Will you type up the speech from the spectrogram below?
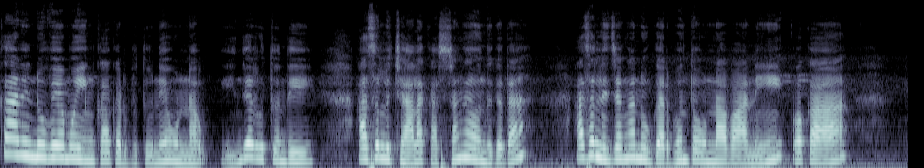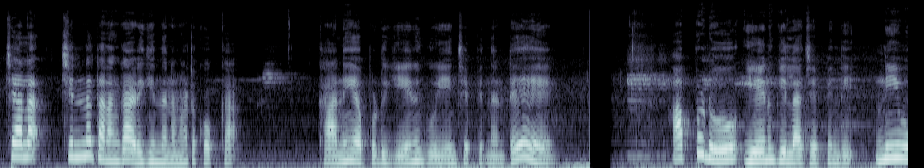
కానీ నువ్వేమో ఇంకా కడుపుతూనే ఉన్నావు. ఏం జరుగుతుంది? అసలు చాలా కష్టంగా ఉంది కదా. అసలు నిజంగా నువ్వు గర్భంతో ఉన్నావా? అని ఒక చాలా చిన్నతనంగా అడిగిందన్నమాట కుక్క. కానీ అప్పుడు ఏనుగు ఏం చెప్పిందంటే అప్పుడు ఏనుగు ఇలా చెప్పింది నీవు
